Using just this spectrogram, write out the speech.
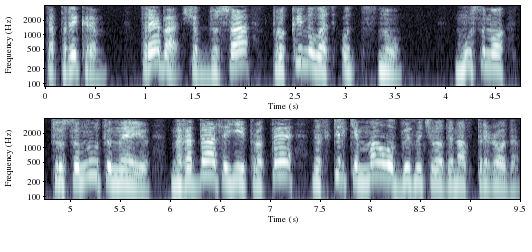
та прикрим. Треба, щоб душа прокинулась від сну. Мусимо трусонути нею, нагадати їй про те, наскільки мало визначила для нас природа.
